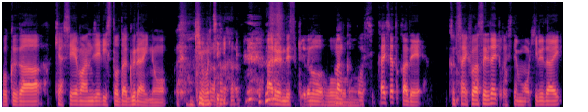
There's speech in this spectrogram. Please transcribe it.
僕がキャッシュエヴァンジェリストだぐらいの 気持ちあるんですけどなんかこう、会社とかで財布忘れたりとかしても、昼代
